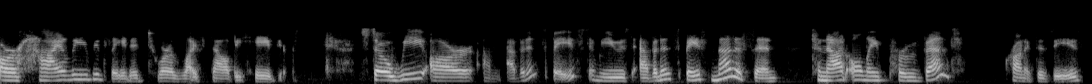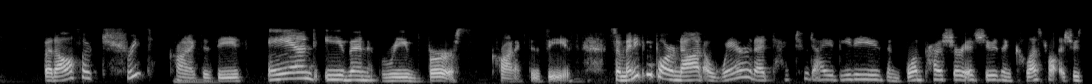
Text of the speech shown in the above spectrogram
are highly related to our lifestyle behaviors. So we are um, evidence based and we use evidence based medicine to not only prevent chronic disease, but also treat chronic mm-hmm. disease and even reverse chronic disease. So many people are not aware that type 2 diabetes and blood pressure issues and cholesterol issues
